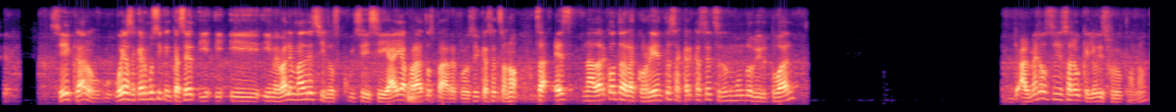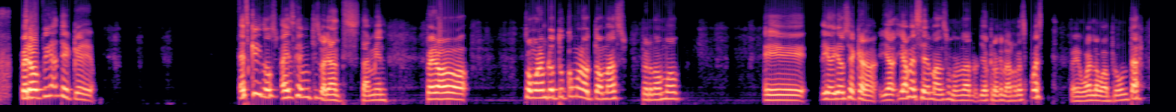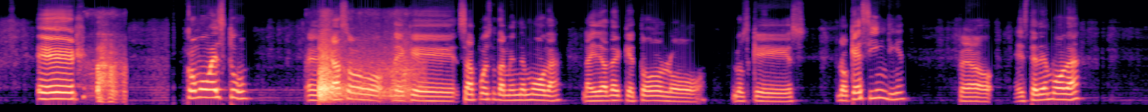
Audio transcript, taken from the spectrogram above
Sí, claro, voy a sacar música en cassette y, y- y- me vale madre si, los, si, si hay aparatos para reproducir cassettes o no. O sea, es nadar contra la corriente, sacar cassettes en un mundo virtual al menos sí es algo que yo disfruto, ¿no? Pero fíjate que es que hay dos, es que hay muchas variantes también. Pero, como por ejemplo, ¿tú cómo lo tomas? Perdón, eh, digo, yo sé que ya, ya, me sé más o menos, yo creo que la respuesta, pero igual lo voy a preguntar. Eh, ¿Cómo ves tú, en el caso de que se ha puesto también de moda la idea de que todo lo, los que es, lo que es indie, pero esté de moda,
